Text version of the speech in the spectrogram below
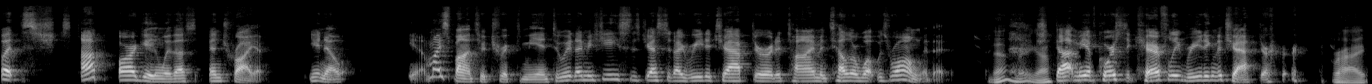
but stop arguing with us and try it." You know, you know, my sponsor tricked me into it. I mean, she suggested I read a chapter at a time and tell her what was wrong with it. Yeah there you go. She got me, of course, to carefully reading the chapter. right.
